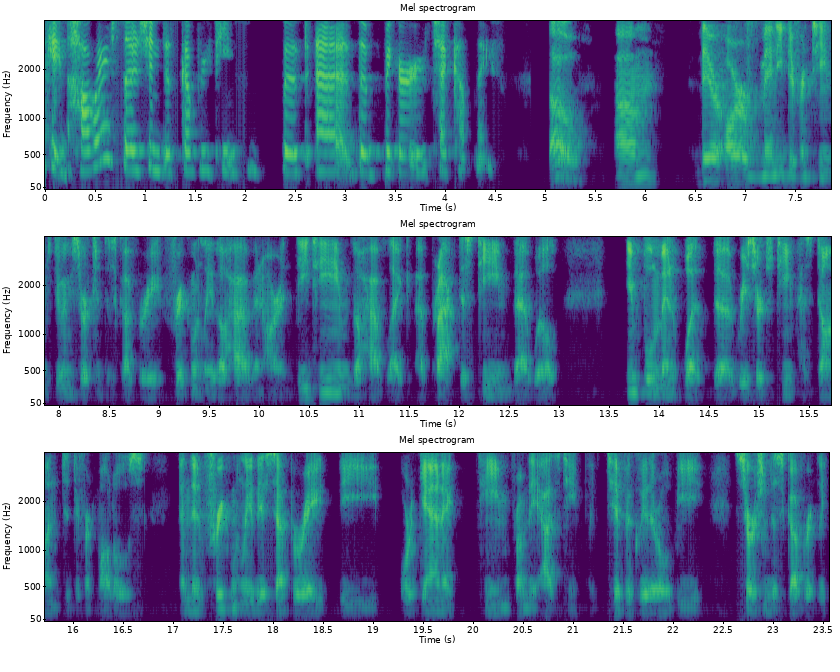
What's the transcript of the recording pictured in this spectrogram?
Okay, how are search and discovery teams built at the bigger tech companies? Oh, um, there are many different teams doing search and discovery. Frequently they'll have an r&d team they'll have like a practice team that will implement what the research team has done to different models. And then frequently they separate the organic team from the ads team. Like typically there will be search and discovery.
